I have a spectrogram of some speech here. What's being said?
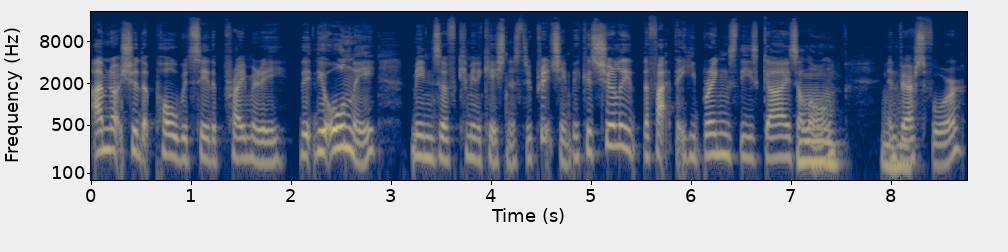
I'm not sure that Paul would say the primary, the, the only means of communication is through preaching, because surely the fact that he brings these guys along in Mhm. verse 4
